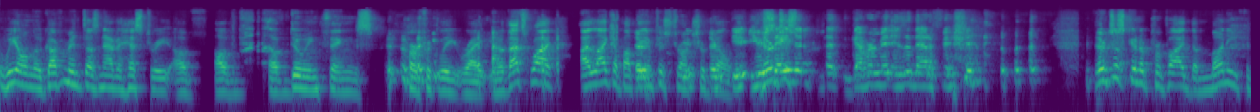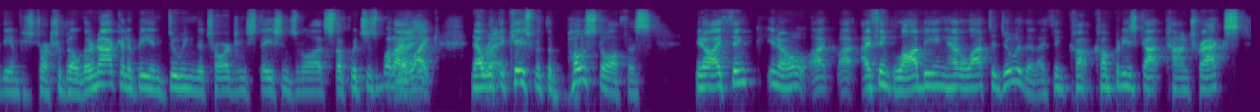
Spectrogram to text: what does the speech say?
we all know government doesn't have a history of of of doing things perfectly right. You know, that's why I like about the infrastructure bill. You're saying just, that, that government isn't that efficient? they're just going to provide the money for the infrastructure bill. They're not going to be in doing the charging stations and all that stuff, which is what right. I like. Now, with right. the case with the post office, you know, I think, you know, I, I think lobbying had a lot to do with it. I think co- companies got contracts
